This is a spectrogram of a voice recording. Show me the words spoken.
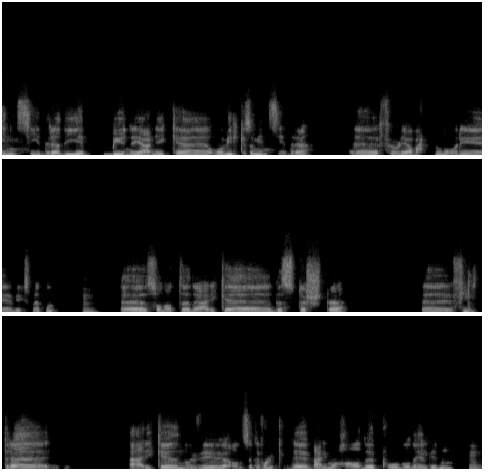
innsidere de begynner gjerne ikke å virke som innsidere før de har vært noen år i virksomheten. Mm. Eh, sånn at det er ikke det største eh, filteret er ikke når vi ansetter folk. Det, vi må ha det pågående hele tiden. Mm.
